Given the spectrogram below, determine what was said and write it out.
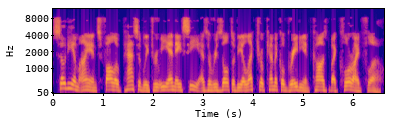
Sodium ions follow passively through ENAC as a result of the electrochemical gradient caused by chloride flow.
